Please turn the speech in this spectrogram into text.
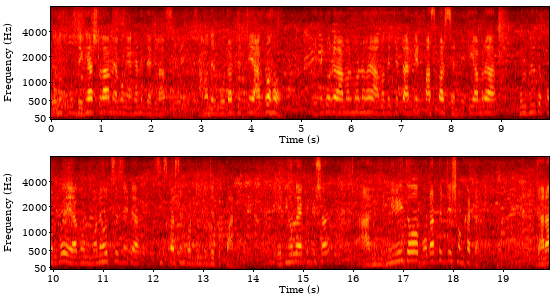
গণপুর দেখে আসলাম এবং এখানে দেখলাম আমাদের ভোটারদের যে আগ্রহ, এতে করে আমার মনে হয় আমাদের যে টার্গেট পাঁচ পার্সেন্ট এটি আমরা ফুলফিল তো করবোই এবং মনে হচ্ছে যে এটা সিক্স পার্সেন্ট পর্যন্ত যেতে পারে। এটি হলো একটি বিষয়। আর নিয়মিত ভোটারদের যে সংখ্যাটা যারা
